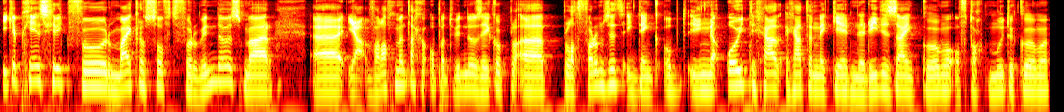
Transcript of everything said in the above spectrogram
ik heb geen schrik voor Microsoft voor Windows, maar uh, ja, vanaf het moment dat je op het Windows Eco-platform zit, ik denk, op, ik denk dat ooit gaat, gaat er een keer een redesign komen, of toch moeten komen,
